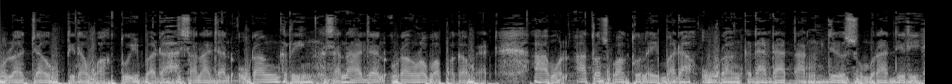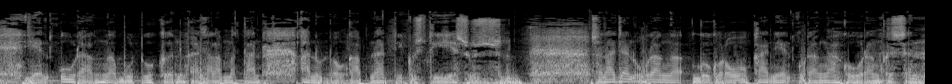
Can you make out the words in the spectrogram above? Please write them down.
ulah jauh tidak waktu ibadah. Sanajan orang kering sanajan orang loba pegawai amun atus waktu ibadah orang kedah datang je sumra diri. Yen orang dibutuhkan kasalamatan anu dongkap nanti Gusti Yesus. Sanajan urang gogorowokan yang urang ngaku urang kesen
